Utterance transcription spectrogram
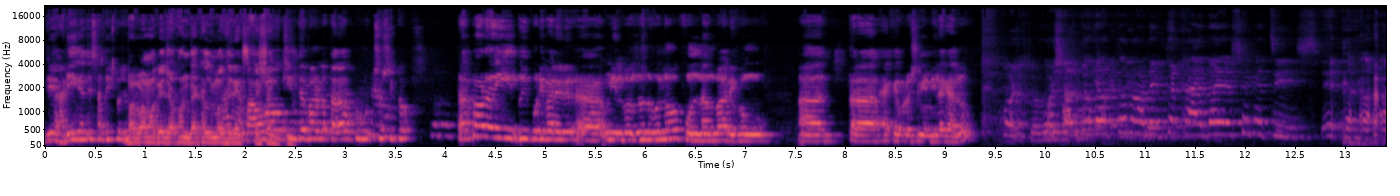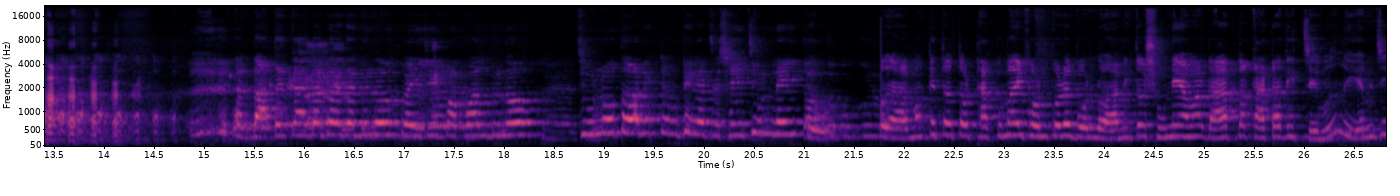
যে হারিয়ে গেছে বছর বাবা আমাকে যখন দেখালেন ওদের হ্যাঁ, এক্সপ্রেশন কি? চিনতে পারল তারাও খুব উচ্ছ্বসিত। তারপর এই দুই পরিবারের মেলবন্ধন হলো ফোন নাম্বার এবং তারা একে অপরের সঙ্গে মিলে গেল। অনেকটা কায়দায় এসে গেছিস। দাঁতের কায়দা টায়দা গুলো এই যে কপালগুলো চুলও তো অনেকটা উঠে গেছে সেই চুল নেই তো। আমাকে তো তোর ঠাকুমাই ফোন করে বলল। আমি তো শুনে আমার গা হাত পা কাটা দিচ্ছে বুঝলি? আমি যে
